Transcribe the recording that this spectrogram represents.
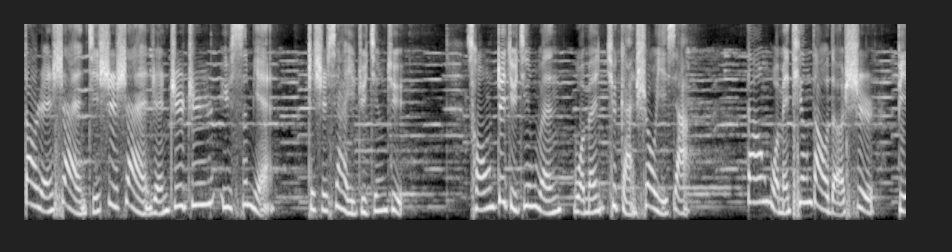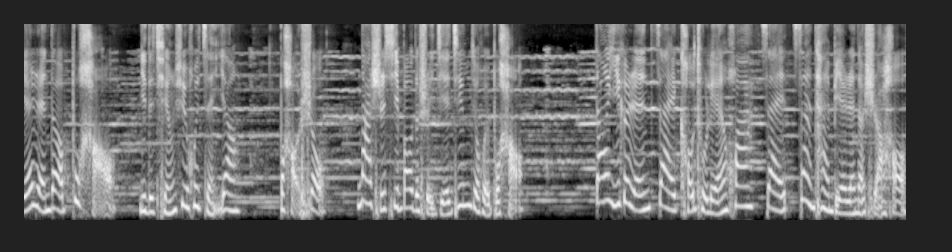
道人善，即是善人知之，欲思勉。这是下一句京剧。从这句经文，我们去感受一下：当我们听到的是别人的不好，你的情绪会怎样？不好受，那时细胞的水结晶就会不好。当一个人在口吐莲花，在赞叹别人的时候，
